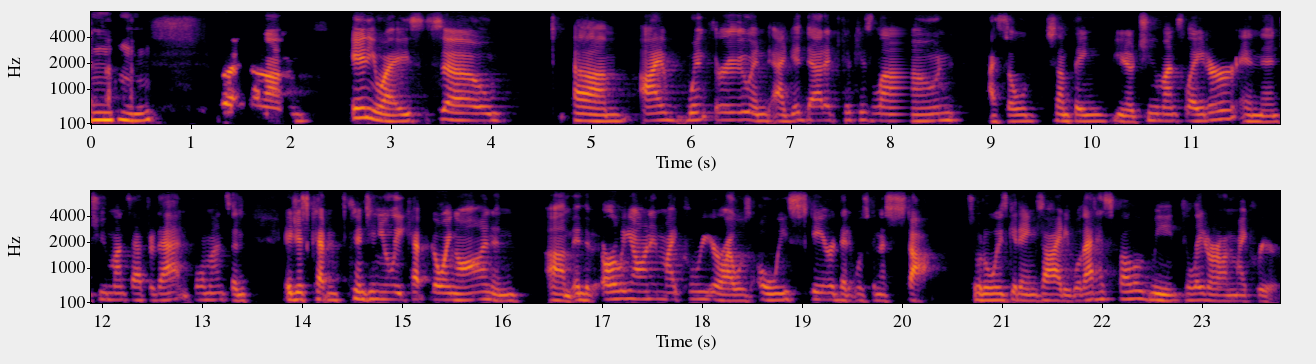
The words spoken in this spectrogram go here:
Mm-hmm. but um, anyways, so um, I went through and I did that. I took his loan. I sold something, you know, two months later, and then two months after that, and four months, and it just kept continually kept going on. And um, in the early on in my career, I was always scared that it was going to stop, so I'd always get anxiety. Well, that has followed me to later on in my career.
